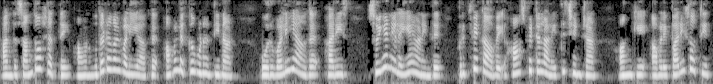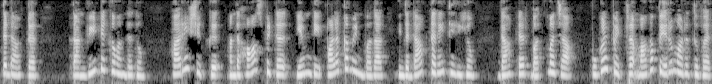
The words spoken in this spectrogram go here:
அந்த சந்தோஷத்தை அவன் உதடுகள் வழியாக அவளுக்கு உணர்த்தினான். ஒரு வழியாக ஹரிஸ் சுயநிலையை அணிந்து பிருத்விகாவை ஹாஸ்பிட்டல் அழைத்து சென்றான். அங்கே அவளை பரிசோதித்த டாக்டர் தன் வீட்டுக்கு வந்ததும் ஹரிஷுக்கு அந்த ஹாஸ்பிட்டல் எம்டி பழக்கம் என்பதால் இந்த டாக்டரை தெரியும். டாக்டர் பத்மஜா புகழ்பெற்ற மகப்பேறு மருத்துவர்.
